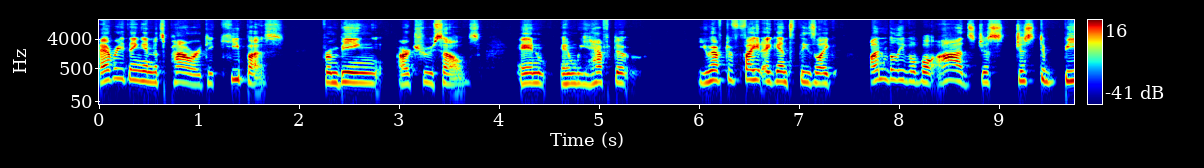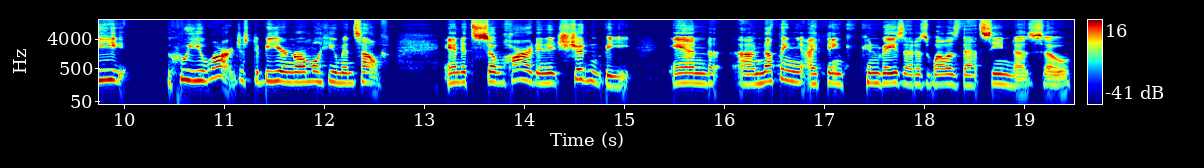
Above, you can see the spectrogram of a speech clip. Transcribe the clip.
everything in its power to keep us from being our true selves. And and we have to you have to fight against these like unbelievable odds just just to be who you are just to be your normal human self. And it's so hard and it shouldn't be. And uh, nothing i think conveys that as well as that scene does. So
